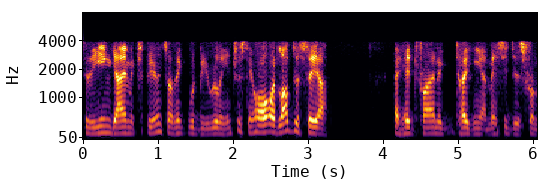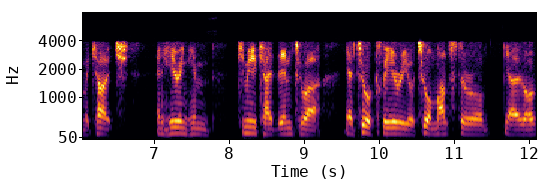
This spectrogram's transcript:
to the in-game experience, I think would be really interesting. I'd love to see a a head trainer taking out messages from the coach and hearing him communicate them to a you know, to a Cleary or to a Munster or you know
